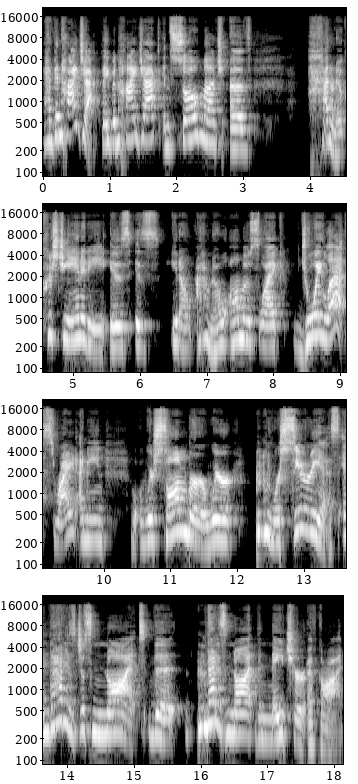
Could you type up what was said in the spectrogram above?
have been hijacked. They've been hijacked and so much of, I don't know, Christianity is, is, you know, I don't know, almost like joyless, right? I mean, we're somber. We're, we're serious. And that is just not the, that is not the nature of God.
